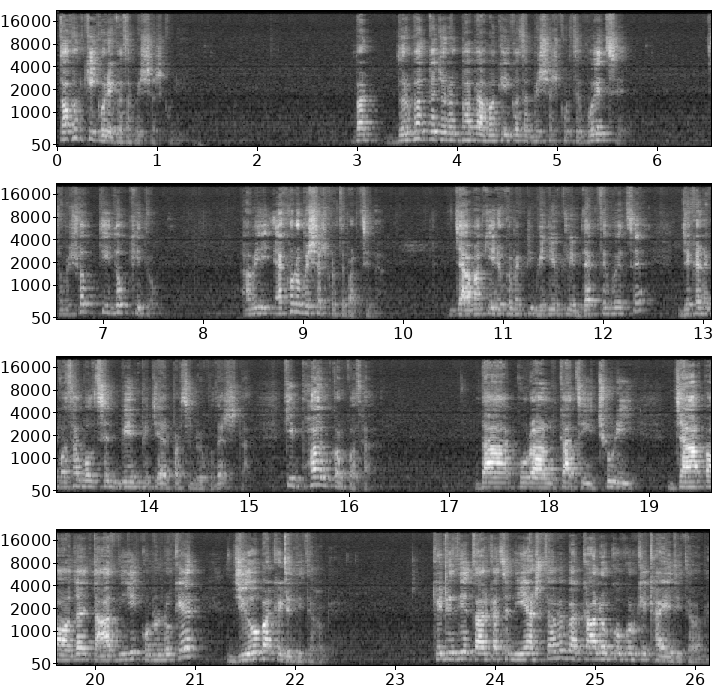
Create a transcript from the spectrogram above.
তখন কি করে কথা বিশ্বাস করি? বাট দুর্ভাগ্যজনকভাবে আমাকে এই কথা বিশ্বাস করতে হয়েছে। আমি সত্যি দুঃখিত। আমি এখনও বিশ্বাস করতে পারছি না যে আমাকে এরকম একটি ভিডিও ক্লিপ দেখতে হয়েছে, যেখানে কথা বলছেন বিএনপি চেয়ারপারসনের উপদেষ্টা। কি ভয়ঙ্কর কথা। দা, কোরাল, কাঁচি, ছুরি, যা পাওয়া যায় তা দিয়ে কোনো লোকের জিও বা কেটে দিতে হবে। কেটে দিয়ে তার কাছে নিয়ে আসতে হবে বা কালো কুকুরকে খাইয়ে দিতে হবে।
